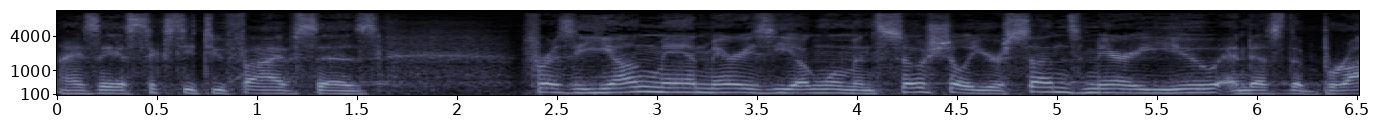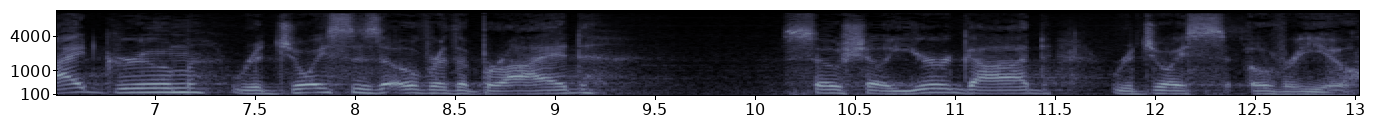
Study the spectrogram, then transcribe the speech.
Isaiah 62 5 says, For as a young man marries a young woman, so shall your sons marry you, and as the bridegroom rejoices over the bride, so shall your God rejoice over you.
